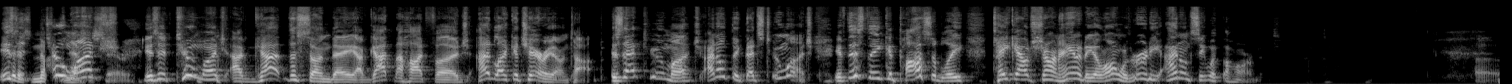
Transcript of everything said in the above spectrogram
Is It it is not too necessary. much? Is it too much? I've got the sundae. I've got the hot fudge. I'd like a cherry on top. Is that too much? I don't think that's too much. If this thing could possibly take out Sean Hannity along with Rudy, I don't see what the harm is. Uh,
